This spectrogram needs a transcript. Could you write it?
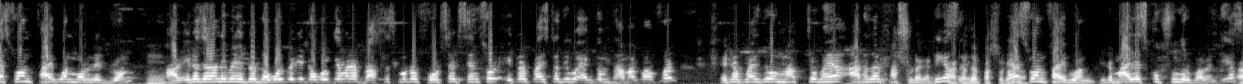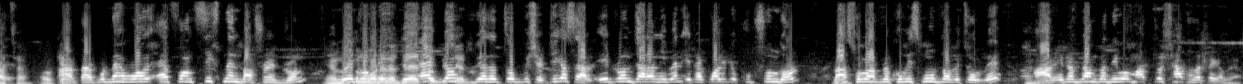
এস ওয়ান ফাইভ ওয়ান মডেলের ড্রোন আর এটা যারা নেবেন এটা double battery double camera brushless motor four side sensor এটার প্রাইসটা দিব একদম ধামাকা অফার এটার প্রাইস দেবো মাত্র ভাইয়া আট হাজার পাঁচশো টাকা ঠিক আছে? এস ওয়ান ফাইভ ওয়ান এটা মাইলেজ খুব সুন্দর পাবেন ঠিক আছে? আচ্ছা আর তারপর দেখাবো এফ ওয়ান সিক্স নাইন বাসনের ড্রোন নতুন মডেলের 2024 একদম এর। দুই হাজার চব্বিশের। ঠিক আছে? আর এই ড্রোন যারা নেবেন এটার কোয়ালিটি খুব সুন্দর। প্লাস হলো আপনার খুব স্মুথ ভাবে চলবে। আর এটার দামটা দিব মাত্র সাত হাজার টাকা ভাইয়া।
